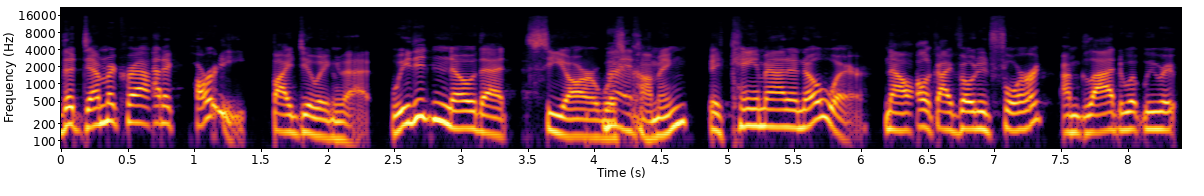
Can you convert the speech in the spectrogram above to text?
the Democratic Party by doing that. We didn't know that CR was right. coming. It came out of nowhere. Now, look, I voted for it. I'm glad that we were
